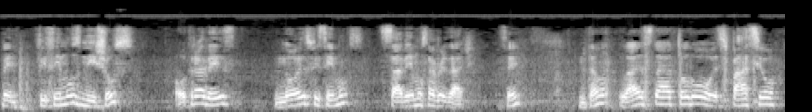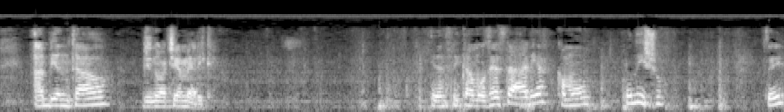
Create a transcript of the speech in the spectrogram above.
Bem, fizemos nichos, outra vez, nós fizemos, sabemos a verdade, sim? Então, lá está todo o espaço ambiental de Norte-América. Identificamos esta área como um nicho. ¿Sí?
